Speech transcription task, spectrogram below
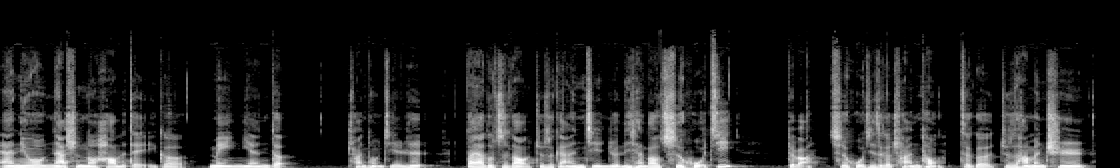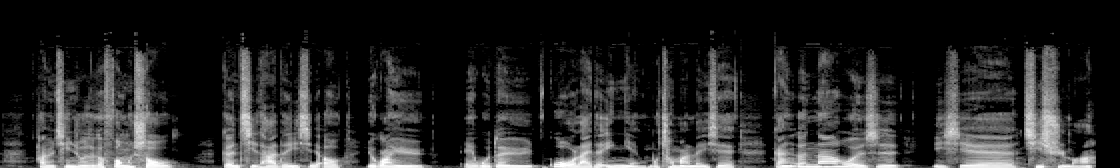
，annual national holiday，一个每年的传统节日。大家都知道，就是感恩节，你就联想到吃火鸡，对吧？吃火鸡这个传统，这个就是他们去他们庆祝这个丰收，跟其他的一些哦，有关于诶，我对于过来的一年，我充满了一些感恩呐、或者是一些期许吗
